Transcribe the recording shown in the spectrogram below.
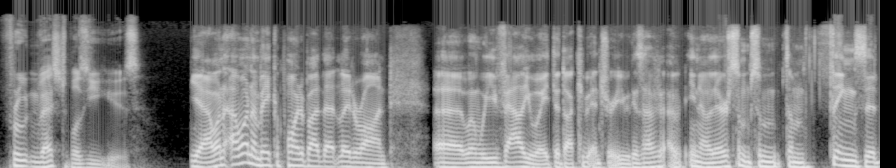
fruit and vegetables you use. Yeah, I want I want to make a point about that later on uh, when we evaluate the documentary because I've, I've you know there's some some some things that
